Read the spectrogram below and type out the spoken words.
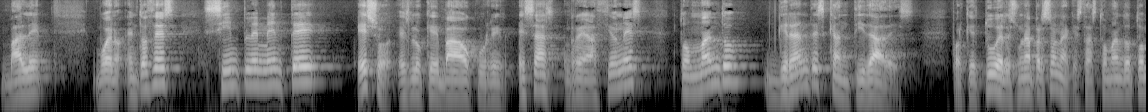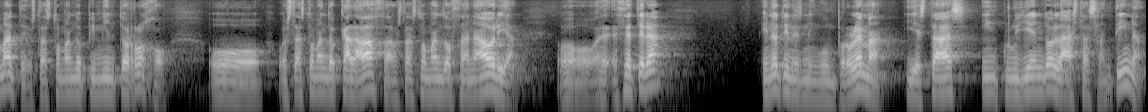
¿vale? Bueno, entonces simplemente eso es lo que va a ocurrir. Esas reacciones tomando grandes cantidades. Porque tú eres una persona que estás tomando tomate, o estás tomando pimiento rojo, o, estás tomando calabaza, o estás tomando zanahoria, o, etcétera, y no tienes ningún problema, y estás incluyendo la astaxantina.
